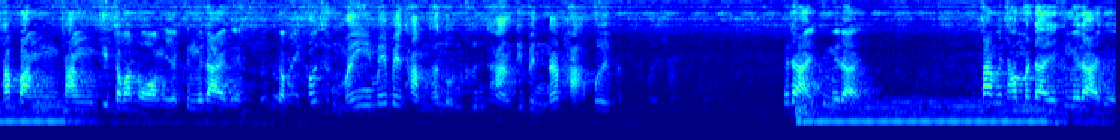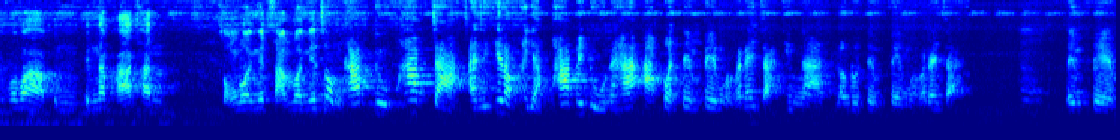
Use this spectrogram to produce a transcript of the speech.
ถ้าฝั่งทางทิศตะวันออกเนี่ยขึ้นไม่ได้เลย ทำไมเขาถึงไม่ไม่ไปทำถนนขึ้นทางที่เป็นหน้าผาเปิด ไม่ได้ขึ้นไม่ได้ ถ้าไม่ทำบันไดขึ้นไม่ได้เลย เพราะว่าเป็นเป็นหน้าผาชัน 200 เมตร 300 เมตผู้รชมครับดูภาพจากอันนี้ที่เราขยับภาพให้ดูนะฮะอะเปิดเต็มเฟรมก่อนก็ได้จากทีมงานเราดูเต็มเฟรมก่อนก็ได้จากเต็มเฟรม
